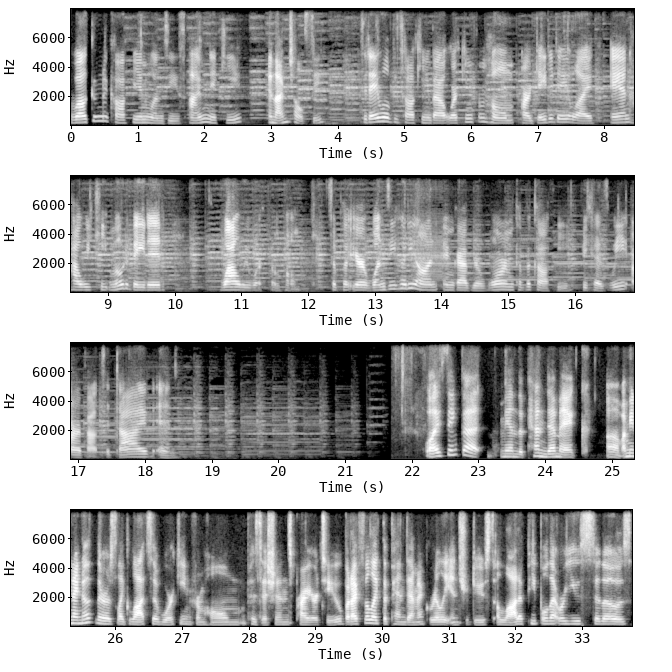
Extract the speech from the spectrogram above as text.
Welcome to Coffee and Onesies. I'm Nikki. And I'm Chelsea. Today we'll be talking about working from home, our day to day life, and how we keep motivated while we work from home. So put your onesie hoodie on and grab your warm cup of coffee because we are about to dive in. Well, I think that, man, the pandemic um, I mean, I know there's like lots of working from home positions prior to, but I feel like the pandemic really introduced a lot of people that were used to those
